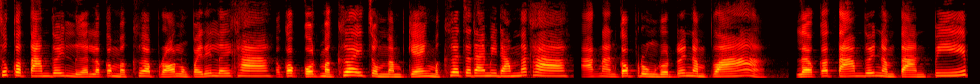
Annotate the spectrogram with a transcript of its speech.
สุกก็ตามด้วยเลือดแล้วก็มะเขือเปราะลงไปได้เลยค่ะ แล้วก็กดมะเขือให้จมน้ำแกงมะเขือจะได้ไม่ดำนะคะจากนั้นก็ปรุงรสด้วยน้ำปลา แล้วก็ตามด้วยน้ำตาลปี๊บ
